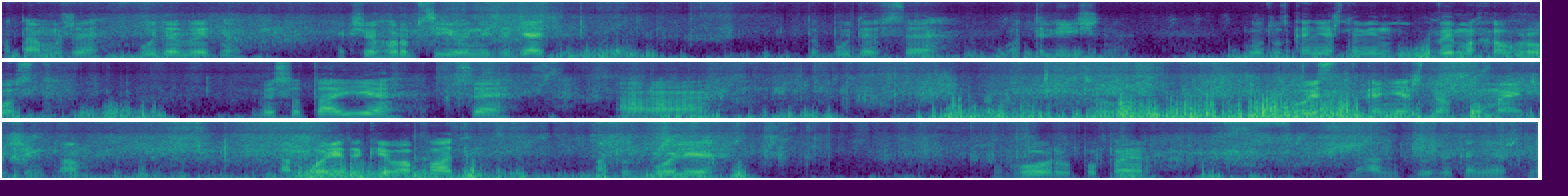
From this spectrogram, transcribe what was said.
а там вже буде видно. Якщо горобці його не з'їдять, то буде все отлично. Ну тут, звісно, він вимахав рост. Висота є, все. А лист, звісно, поменше, ніж там. Там болі такий лопат, а тут болі вгору попер. Да, ну тут вже, звісно,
